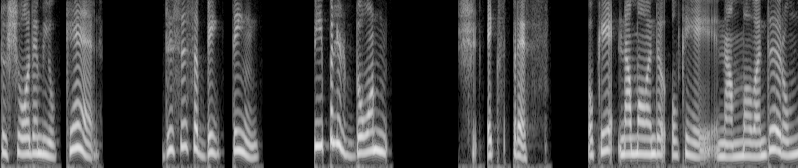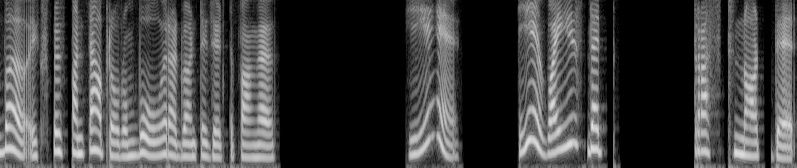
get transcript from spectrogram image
to show them you care. This is a big thing. People don't sh- express okay நம்ம வந்து ஓகே நம்ம வந்து ரொம்ப எக்ஸ்பிரஸ் பண்ணிட்டா அப்புறம் ரொம்ப ஓவர் அட்வான்டேஜ் எடுத்துப்பாங்க. ஏன்? ஏன்? Why is that trust not there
